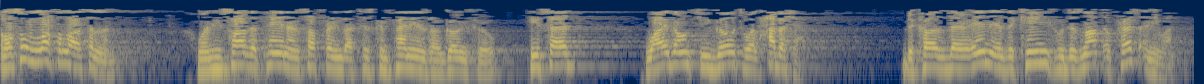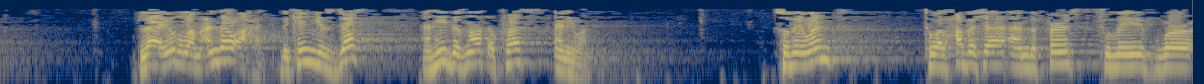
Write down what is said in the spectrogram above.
Rasulullah when he saw the pain and suffering that his companions are going through, he said, why don't you go to Al-Habasha? Because therein is a king who does not oppress anyone. لا يظلم عنده أحد. The king is just and he does not oppress anyone. So they went to Al-Habasha and the first to leave were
